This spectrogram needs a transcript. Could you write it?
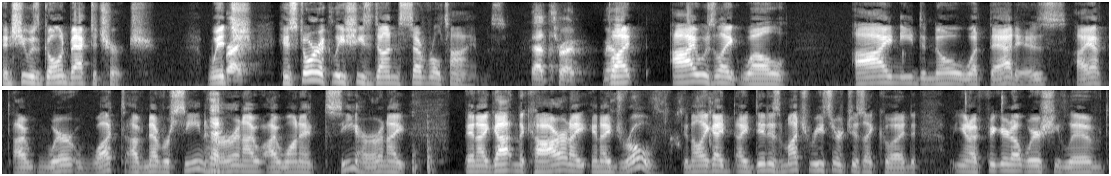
and she was going back to church, which Right. historically she's done several times. that's right Yeah. But I was like, well, I need to know what that is. I have I where what I've never seen her, and I I want to see her, and I and I got in the car and I and I drove. You know, like I I did as much research as I could. You know, I figured out where she lived.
